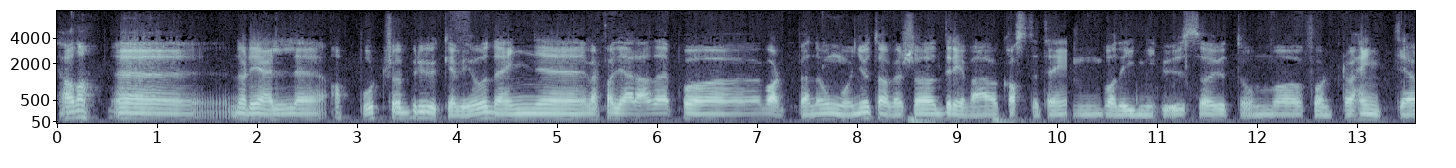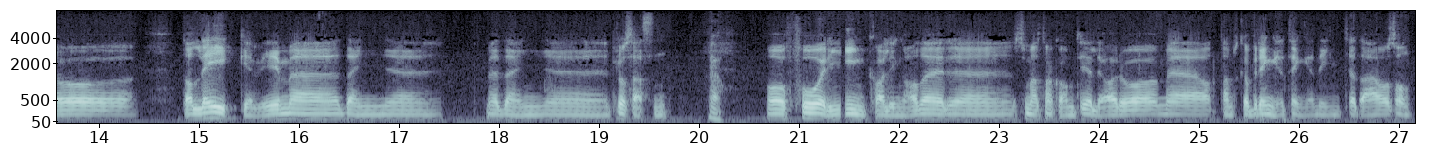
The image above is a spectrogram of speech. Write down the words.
Ja da. Eh, når det gjelder apport, så bruker vi jo den eh, I hvert fall gjør jeg det på valpen og ungene utover. Så driver jeg og kaster ting både inn i hus og utom og får til å hente. og Da leker vi med den, eh, med den eh, prosessen. Ja. Og får inn innkallinger der, eh, som jeg snakka om tidligere, og med at de skal bringe tingene inn til deg og sånn.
